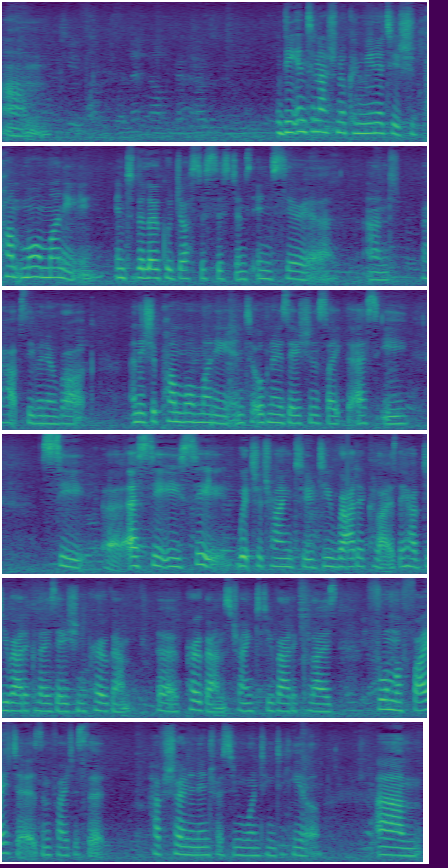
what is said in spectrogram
um, the international community should pump more money into the local justice systems in Syria and perhaps even Iraq. And they should pump more money into organizations like the SE C, uh, SCEC, which are trying to de-radicalize. They have de-radicalization program, uh, programs trying to de-radicalize former fighters and fighters that have shown an interest in wanting to heal. Um,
